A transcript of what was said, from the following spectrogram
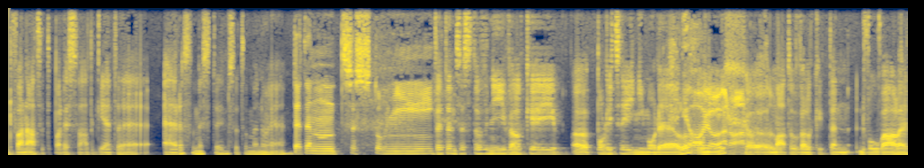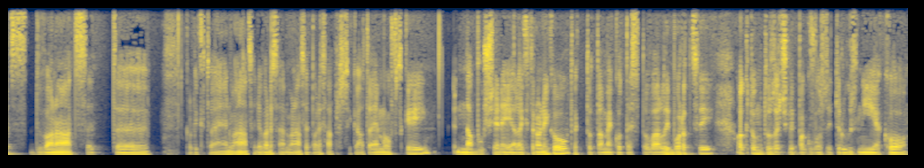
1250 GTR, myslím, se to jmenuje. To je ten cestovní... To je ten cestovní velký uh, policejní model jo, u jo, nich. Ano, ano. Uh, má to velký ten dvouválec 1200 uh, kolik to je, 1290, 1250, prostě KTMovský, nabušený elektronikou, tak to tam jako testovali borci a k tomu to začali pak vozit různý jako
